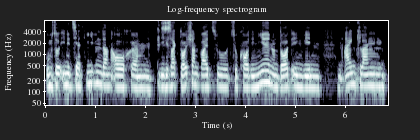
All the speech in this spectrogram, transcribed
um so Initiativen dann auch, ähm, wie gesagt, deutschlandweit zu, zu koordinieren und dort irgendwie einen, Einklang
